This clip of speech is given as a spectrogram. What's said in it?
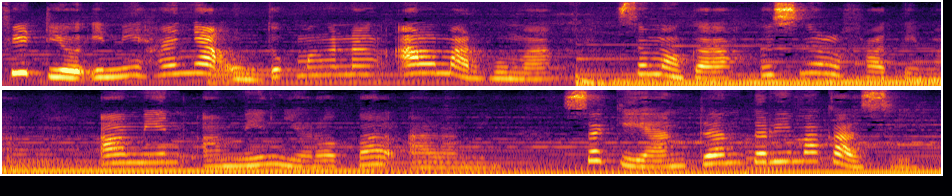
Video ini hanya untuk mengenang almarhumah. Semoga husnul khatimah. Amin amin ya robbal alamin. Sekian dan terima kasih.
